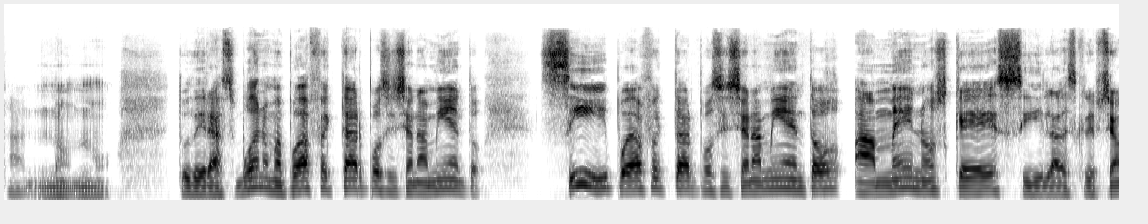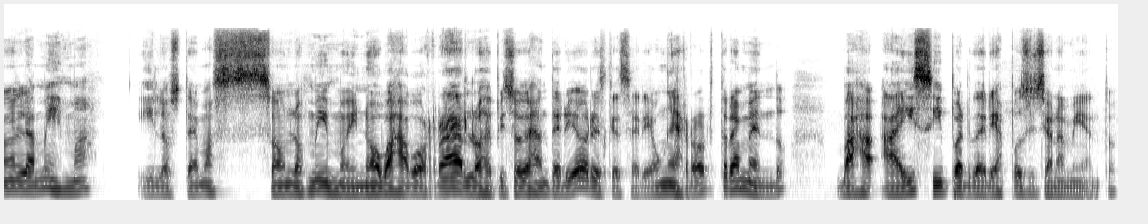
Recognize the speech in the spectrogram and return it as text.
Ah, no, no. Tú dirás, bueno, ¿me puede afectar posicionamiento? Sí, puede afectar posicionamiento a menos que si la descripción es la misma, y los temas son los mismos y no vas a borrar los episodios anteriores, que sería un error tremendo, vas ahí sí perderías posicionamiento.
